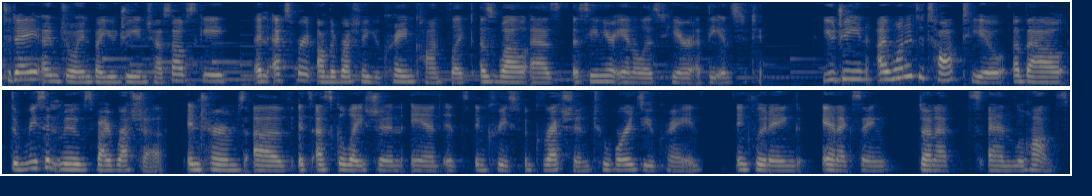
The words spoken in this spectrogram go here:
Today, I'm joined by Eugene Chausovsky, an expert on the Russia-Ukraine conflict, as well as a senior analyst here at the Institute. Eugene, I wanted to talk to you about the recent moves by Russia in terms of its escalation and its increased aggression towards Ukraine, including annexing Donetsk and Luhansk.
